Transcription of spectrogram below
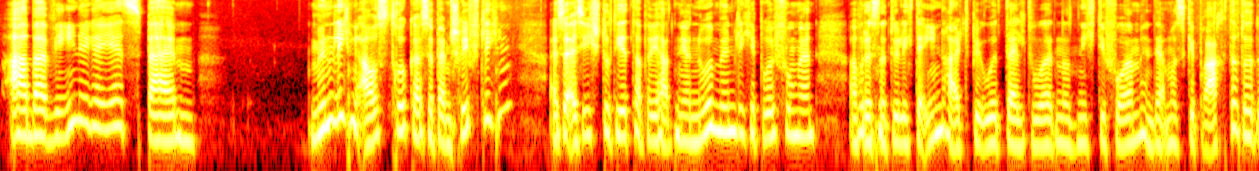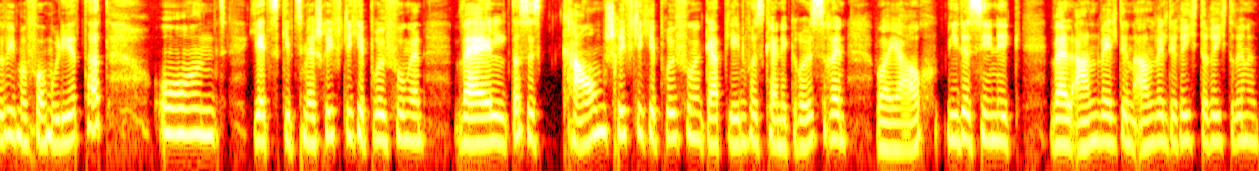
aber weniger jetzt beim mündlichen Ausdruck, also beim schriftlichen. Also als ich studiert habe, wir hatten ja nur mündliche Prüfungen, aber da ist natürlich der Inhalt beurteilt worden und nicht die Form, in der man es gebracht hat oder wie man formuliert hat. Und jetzt gibt es mehr schriftliche Prüfungen, weil dass es kaum schriftliche Prüfungen gab, jedenfalls keine größeren, war ja auch widersinnig, weil Anwältinnen, Anwälte, Richter, Richterinnen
